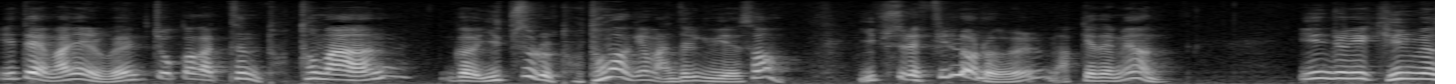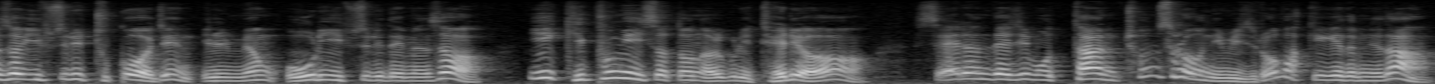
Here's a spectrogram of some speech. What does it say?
이때 만일 왼쪽과 같은 도톰한 그 입술을 도톰하게 만들기 위해서 입술에 필러를 맞게 되면 인중이 길면서 입술이 두꺼워진 일명 오리 입술이 되면서 이 기품이 있었던 얼굴이 되려 세련되지 못한 촌스러운 이미지로 바뀌게 됩니다.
